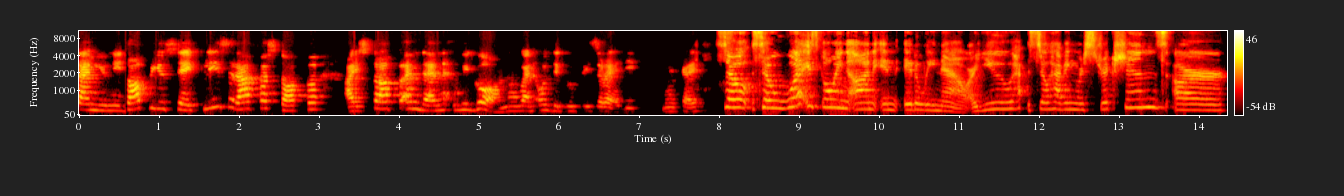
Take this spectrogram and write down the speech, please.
time you need stop, you say, please, Rafa, stop. I stop, and then we go on when all the group is ready. Okay. So, so what is going on in Italy now? Are you still having restrictions? Are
